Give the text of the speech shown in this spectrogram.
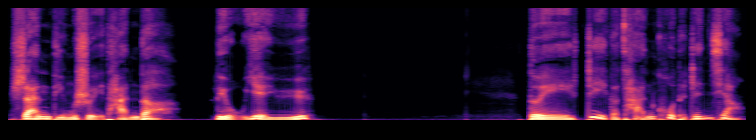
山顶水潭的柳叶鱼。对这个残酷的真相，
